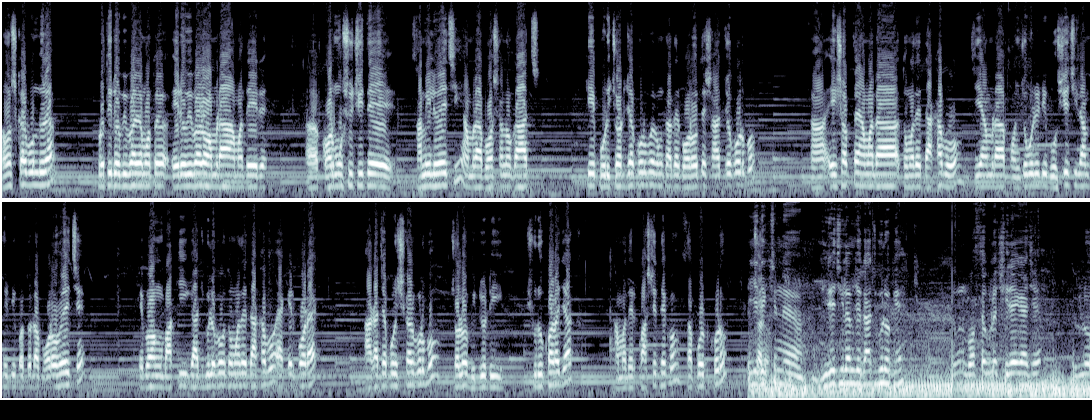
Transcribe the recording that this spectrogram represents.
নমস্কার বন্ধুরা। প্রতি রবিবারের মতো এই রবিবারও আমরা আমাদের কর্মসূচিতে সামিল হয়েছি। আমরা বসানো গাছকে পরিচর্যা করব এবং তাদের বড় হতে সাহায্য করব। এই সপ্তাহে আমরা তোমাদের দেখাবো যে আমরা পঞ্চবটিটি বসিয়েছিলাম সেটি কতটা বড় হয়েছে এবং বাকি গাছগুলোকেও তোমাদের দেখাবো একের পর এক। আগাছা পরিষ্কার করব। চলো ভিডিওটি শুরু করা যাক। আমাদের পাশে থেকো সাপোর্ট করো। এই যে দেখছেন ঘিরেছিলাম যে গাছগুলোকে দেখুন বস্তাগুলো ছিঁড়ে গেছে। এগুলো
